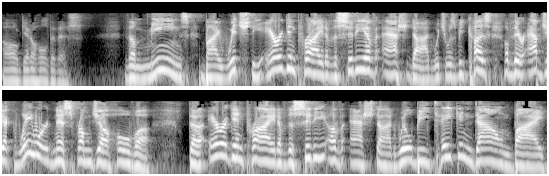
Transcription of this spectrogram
oh, get a hold of this the means by which the arrogant pride of the city of Ashdod, which was because of their abject waywardness from Jehovah, the arrogant pride of the city of Ashdod will be taken down by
